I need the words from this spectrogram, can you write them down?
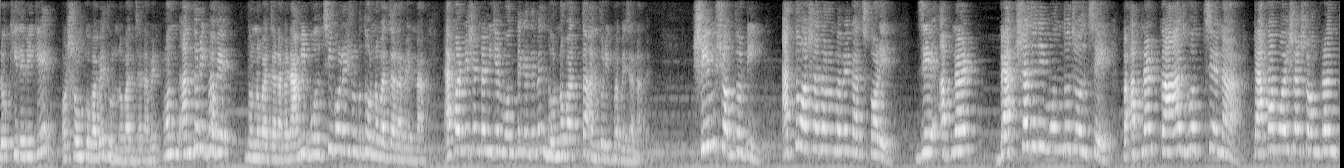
লক্ষ্মী দেবীকে অসংখ্যভাবে ধন্যবাদ জানাবেন। আন্তরিকভাবে ধন্যবাদ জানাবেন। আমি বলছি বলে শুধু ধন্যবাদ জানাবেন না অ্যাফার্মেশনটা নিজের মন থেকে দেবেন, ধন্যবাদটা আন্তরিকভাবে জানাবেন। শিম শব্দটি এত অসাধারণভাবে কাজ করে যে আপনার ব্যবসা যদি মন্দ চলছে বা আপনার কাজ হচ্ছে না টাকা পয়সা সংক্রান্ত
